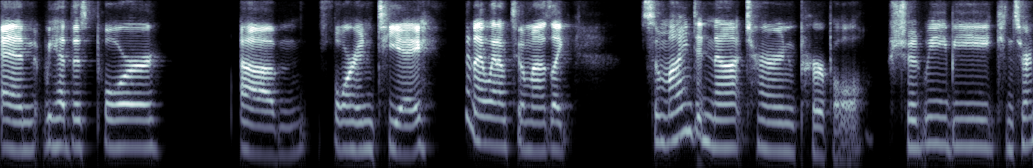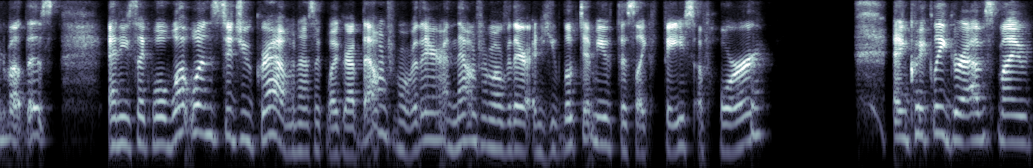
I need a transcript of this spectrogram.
And we had this poor um foreign TA. And I went up to him. I was like, so mine did not turn purple. Should we be concerned about this? And he's like, Well, what ones did you grab? And I was like, Well, I grabbed that one from over there and that one from over there. And he looked at me with this like face of horror and quickly grabs my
